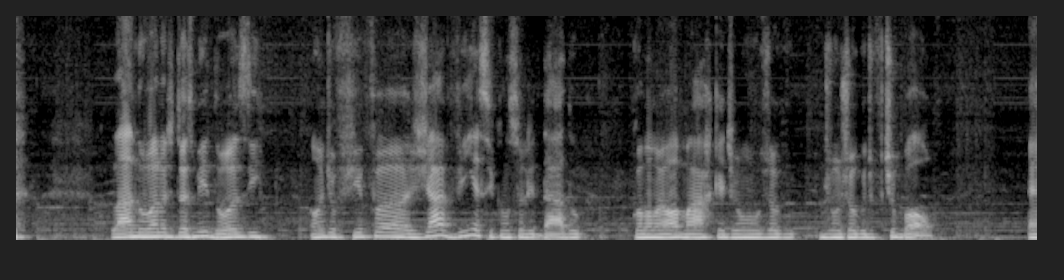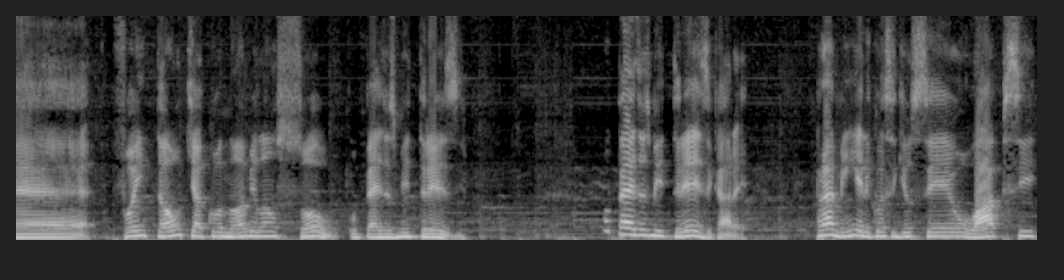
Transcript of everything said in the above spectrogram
lá no ano de 2012, onde o FIFA já havia se consolidado como a maior marca de um jogo de, um jogo de futebol. É, foi então que a Konami lançou o PES 2013. O PES 2013, cara, para mim ele conseguiu ser o ápice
